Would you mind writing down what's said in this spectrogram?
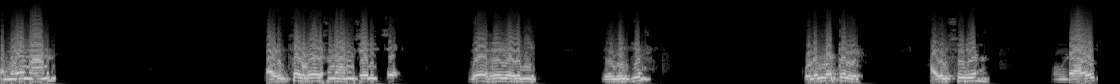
സമയമാണ്. പഠിച്ച കോഴ്സിനനുസരിച്ച് വിദേശ ജോലി ലഭിക്കും കുടുംബത്തിൽ ഐശ്വര്യം ഉണ്ടാവും.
